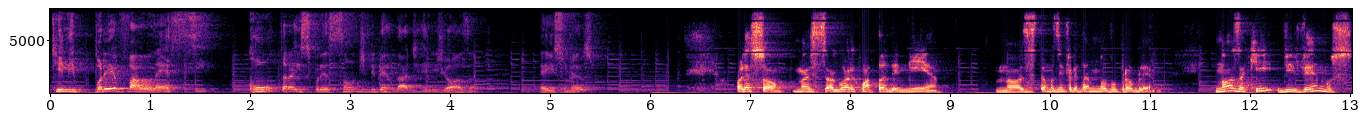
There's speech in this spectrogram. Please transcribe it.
que ele prevalece contra a expressão de liberdade religiosa. É isso mesmo? Olha só, nós agora com a pandemia, nós estamos enfrentando um novo problema. Nós aqui vivemos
